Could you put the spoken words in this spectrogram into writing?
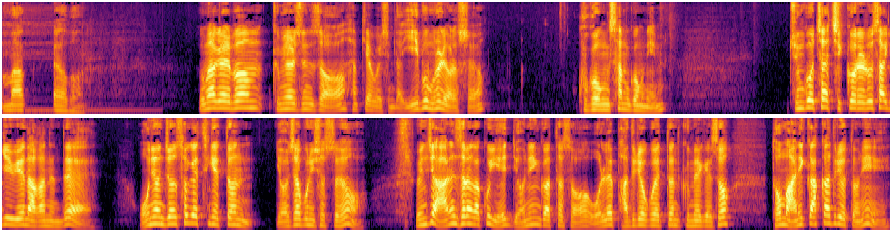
음악 앨범 음악 앨범 금요일 순서 함께하고 있습니다. 2부 문을 열었어요. 9030님 중고차 직거래로 사기 위해 나갔는데 5년 전 소개팅했던 여자분이셨어요. 왠지 아는 사람 같고 옛 연인 같아서 원래 받으려고 했던 금액에서 더 많이 깎아드렸더니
